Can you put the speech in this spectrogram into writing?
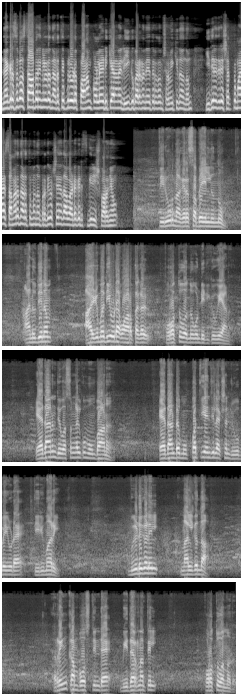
നഗരസഭാ സ്ഥാപനങ്ങളുടെ നടത്തിപ്പിലൂടെ പണം കൊള്ളയടിക്കാനാണ് ലീഗ് ഭരണ നേതൃത്വം ശ്രമിക്കുന്നതെന്നും ഇതിനെതിരെ ശക്തമായ സമരം നടത്തുമെന്നും പ്രതിപക്ഷ നേതാവ് അഡ്വക്കേറ്റ് ഗിരീഷ് പറഞ്ഞു. തിരൂർ നഗരസഭയിൽ നിന്നും അനുദിനം അഴിമതിയുടെ വാർത്തകൾ പുറത്തു വന്നുകൊണ്ടിരിക്കുകയാണ്. ഏതാനും ദിവസങ്ങൾക്ക് മുമ്പാണ് ഏതാണ്ട് മുപ്പത്തിയഞ്ച് ലക്ഷം രൂപയുടെ തിരിമറി വീടുകളിൽ നൽകുന്ന റിംഗ് കമ്പോസ്റ്റിന്റെ വിതരണത്തിൽ പുറത്തു വന്നത്.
